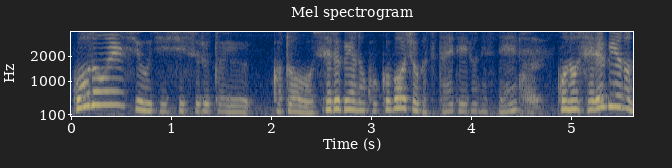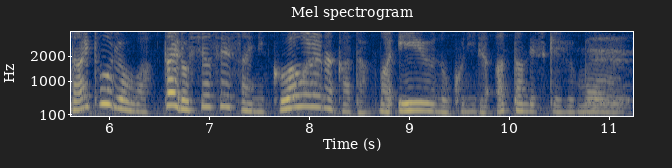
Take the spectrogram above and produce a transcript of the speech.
合同演習を実施するということをセルビアの国防省が伝えているんですね。はい。このセルビアの大統領は対ロシア制裁に加わらなかった、まあ、EU の国であったんですけれども、え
